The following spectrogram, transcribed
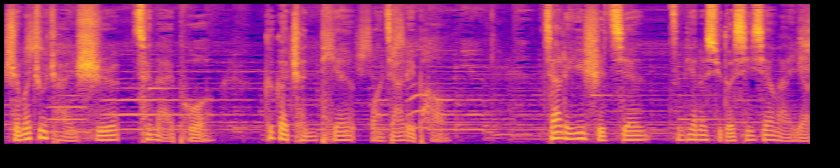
什么助产师、催奶婆，个个成天往家里跑，家里一时间。增添了许多新鲜玩意儿：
